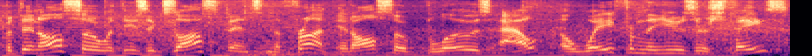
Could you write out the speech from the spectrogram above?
But then also with these exhaust vents in the front, it also blows out away from the user's face.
